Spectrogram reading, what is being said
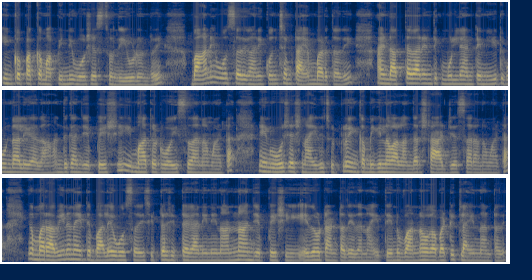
ఇంకో పక్క మా పిన్ని పోసేస్తుంది చూడండి బాగానే పోస్తుంది కానీ కొంచెం టైం పడుతుంది. అండ్ అత్తగారింటికి ముల్లి అంటే నీట్గా ఉండాలి కదా అందుకని చెప్పేసి మాతోటి పోయిస్తుంది అనమాట నేను పోసేసిన ఐదు చుట్లు ఇంకా మిగిలిన వాళ్ళందరూ స్టార్ట్ చేస్తారనమాట ఇక మా రవీణనైతే భలే పోస్తుంది చిట్ట చిట్ట కానీ నేను అన్నా అని చెప్పేసి ఏదోటి అంటది ఏదైనా అయితే నువ్వు అన్నావు కాబట్టి ఇట్లా అయిందంటది.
